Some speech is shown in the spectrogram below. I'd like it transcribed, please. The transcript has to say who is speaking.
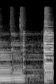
Speaker 1: Assalamualaikum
